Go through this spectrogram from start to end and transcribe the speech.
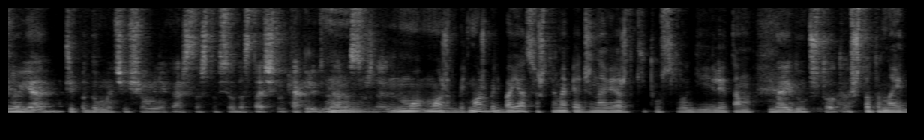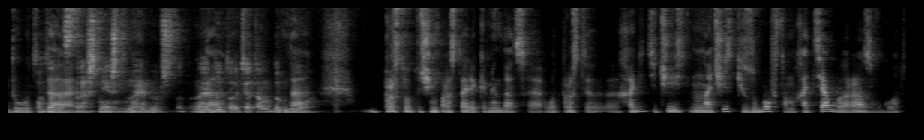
Ну, я, типа, думать еще, мне кажется, что все достаточно. Так люди, наверное, рассуждают. Может быть. Может быть, боятся, что им, опять же, навяжут какие-то услуги или там... Найдут что-то. Что-то найдут, Вот да. это страшнее, что найдут что-то. Найдут, да. а у тебя там дупло. Да. Просто вот очень простая рекомендация. Вот просто ходите чист... на чистки зубов там хотя бы раз в год.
